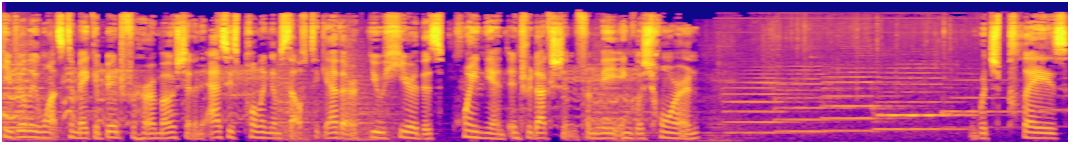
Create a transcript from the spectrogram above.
He really wants to make a bid for her emotion. And as he's pulling himself together, you hear this poignant introduction from the English horn, which plays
